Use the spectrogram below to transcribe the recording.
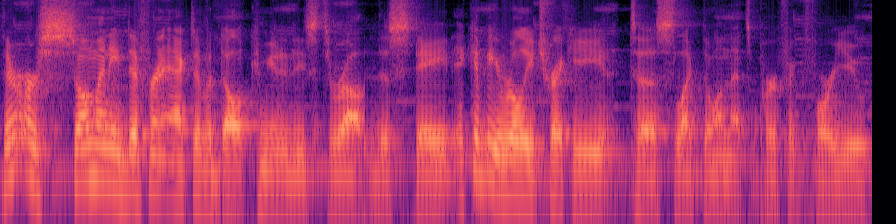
There are so many different active adult communities throughout this state. It can be really tricky to select the one that's perfect for you.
